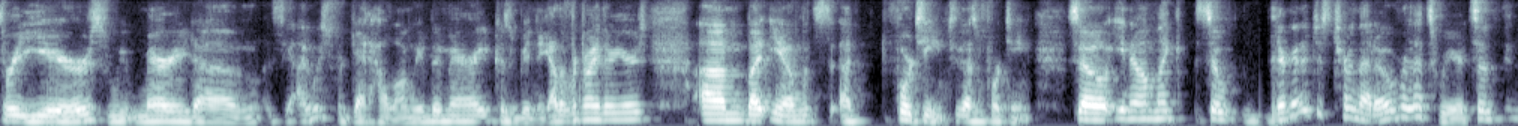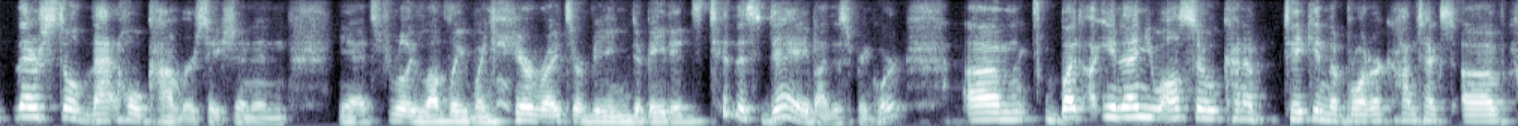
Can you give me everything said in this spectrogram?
three years. We married. Um, see, I always forget how long we've been married because we've been together for 23 years. Um, but you know, it's uh, 14, 2014. So you know, I'm like, so they're gonna just turn that over? That's weird. So there's still that whole conversation, and yeah, it's really lovely when your rights are being debated to this day by the Supreme Court. Um, but you know, then you also kind of take in the broader context of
